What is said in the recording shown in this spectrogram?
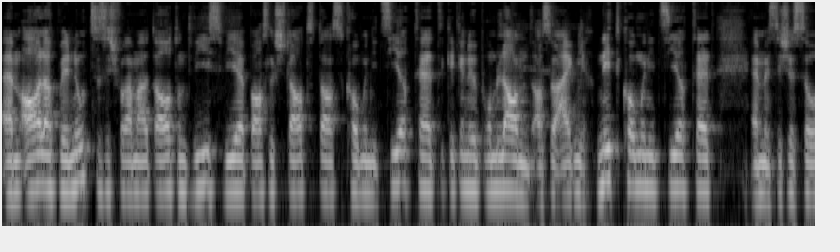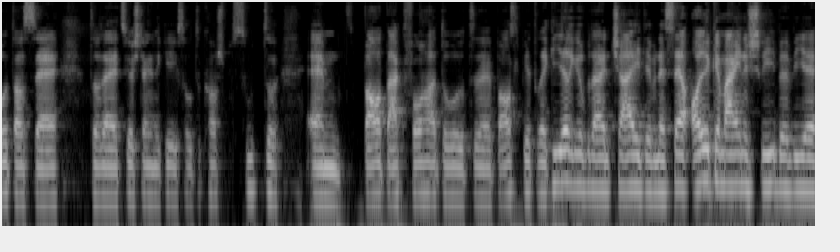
ähm, Anlage will nutzen, es ist vor allem auch die Art und Weise, wie Basel-Stadt das kommuniziert hat gegenüber dem Land, also eigentlich nicht kommuniziert hat. Ähm, es ist ja so, dass äh, der äh, zuständige Regierungsrat Kasper Sutter ähm, ein paar Tage vorher durch die Baselbieter Regierung über den Entscheid in einem sehr allgemeinen Schreiben, wie,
